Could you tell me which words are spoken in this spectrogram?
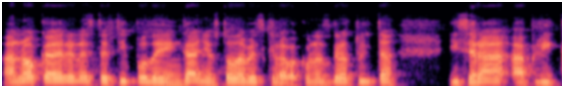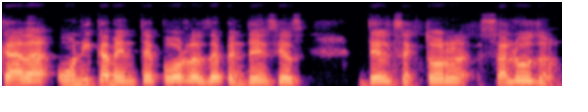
a no caer en este tipo de engaños toda vez que la vacuna es gratuita y será aplicada únicamente por las dependencias del sector salud.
